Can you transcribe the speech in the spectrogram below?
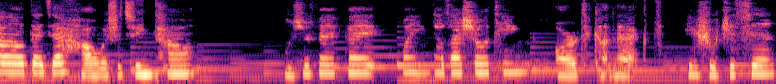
Hello，大家好，我是俊涛，我是菲菲，欢迎大家收听 Art Connect 艺术之间。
